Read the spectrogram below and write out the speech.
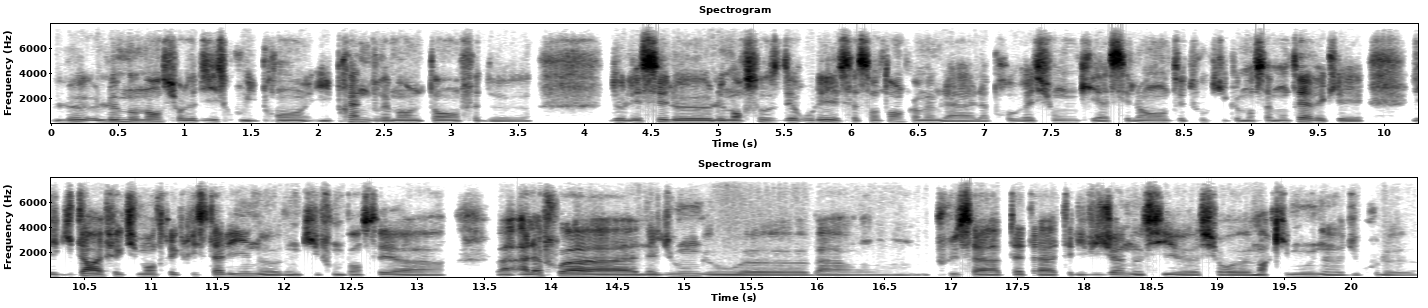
le, le moment sur le disque où ils, prend, ils prennent vraiment le temps en fait de, de laisser le, le morceau se dérouler et ça s'entend quand même la, la progression qui est assez lente et tout, qui commence à monter avec les, les guitares effectivement très cristallines, euh, donc qui font penser à, bah, à la fois à Neil Young ou euh, bah, on- plus à peut-être à Television aussi euh, sur Marky Moon, du coup le,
